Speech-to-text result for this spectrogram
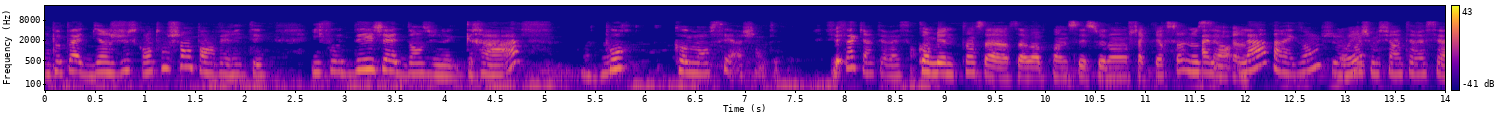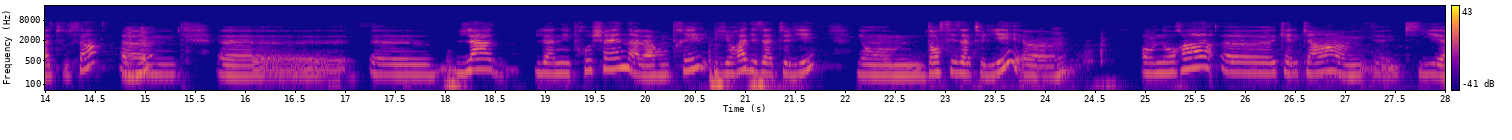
On peut pas être bien juste quand on chante, en vérité. Il faut déjà être dans une grâce Mhm. pour commencer à chanter. C'est ça qui est intéressant. Combien de temps ça, ça va prendre C'est selon chaque personne aussi. Alors hein. là, par exemple, je, Oui. moi, je me suis intéressée à tout ça. Mhm. Euh, euh, euh, là, l'année prochaine, à la rentrée, il y aura des ateliers. Et on- dans ces ateliers, euh, Mhm. on aura euh, quelqu'un euh, qui est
